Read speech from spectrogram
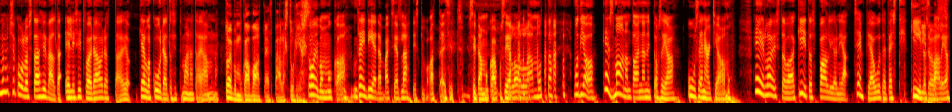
No mutta se kuulostaa hyvältä. Eli sit voidaan odottaa jo kello kuudelta sitten maanantai-aamuna. Toivon mukaan vaatteet päällä studiossa. Toivon mukaan. Mutta ei tiedä, vaikka sieltä lähtisikin vaatteet sit sitä mukaan, kun siellä ollaan. mutta, mutta joo, ensi maanantaina niin tosiaan uusi Energy-aamu. Hei, loistavaa. Kiitos paljon ja tsemppiä uuteen pestiin. Kiitos, Kiitos paljon.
